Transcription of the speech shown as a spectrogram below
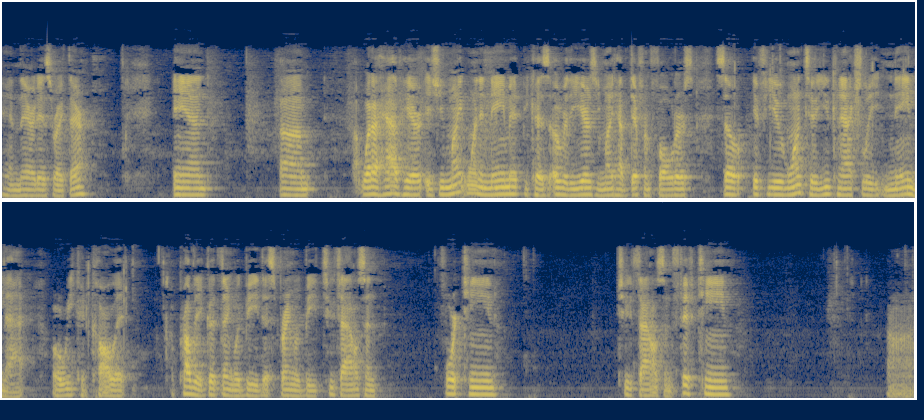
And there it is right there. And um, what I have here is you might want to name it because over the years you might have different folders. So if you want to, you can actually name that, or we could call it, probably a good thing would be this spring would be 2000 14, 2015. Uh,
